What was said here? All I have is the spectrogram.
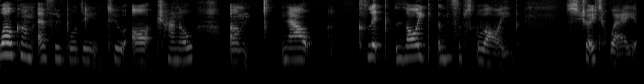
welcome everybody to our channel. Um, now, click like and subscribe straight away.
